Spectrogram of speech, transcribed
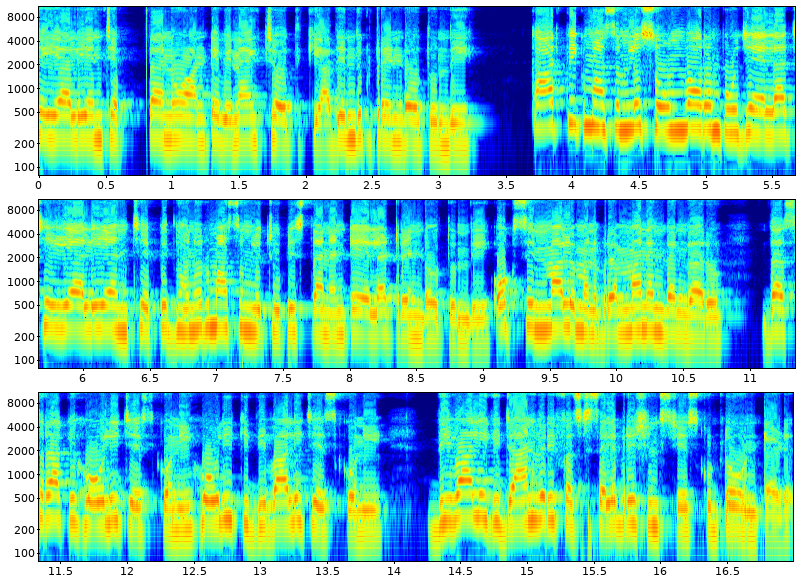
చేయాలి అని చెప్తాను అంటే వినాయక చవితికి అది ఎందుకు ట్రెండ్ అవుతుంది? కార్తీక మాసంలో సోమవారం పూజ ఎలా చేయాలి అని చెప్పి ధనుర్మాసంలో చూపిస్తానంటే ఎలా ట్రెండ్ అవుతుంది? ఒక సినిమాలో మన బ్రహ్మానందం గారు దసరాకి హోలీ చేసుకొని హోలీకి దివాళీ చేసుకొని దివాళీకి జనవరి ఫస్ట్ సెలబ్రేషన్స్ చేసుకుంటూ ఉంటాడు.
